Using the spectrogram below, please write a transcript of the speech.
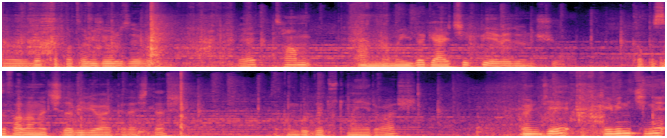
böyle kapatabiliyoruz evi. Ve tam anlamıyla gerçek bir eve dönüşüyor. Kapısı falan açılabiliyor arkadaşlar. Bakın burada tutma yeri var. Önce evin içini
